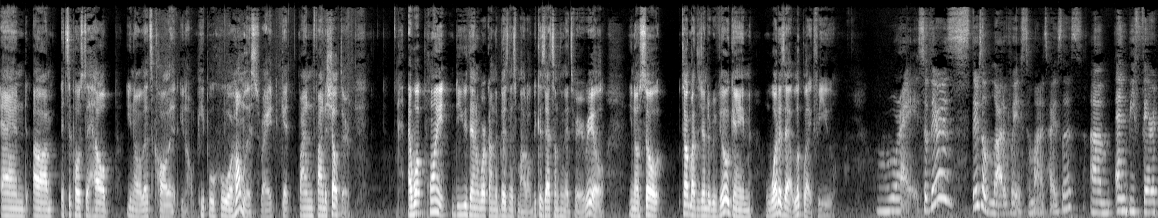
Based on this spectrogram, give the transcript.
and um, it's supposed to help you know let's call it you know people who are homeless right get find find a shelter at what point do you then work on the business model because that's something that's very real you know so talking about the gender reveal game what does that look like for you right so there's there's a lot of ways to monetize this um, and be fair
